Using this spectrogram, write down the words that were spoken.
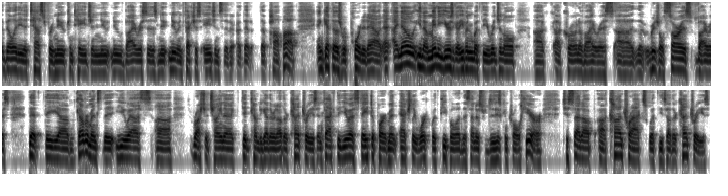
ability to test for new contagion, new new viruses, new new infectious agents that are, that that pop up, and get those reported out. I know, you know, many years ago, even with the original. Uh, uh, coronavirus, uh, the original SARS virus, that the um, governments, the U.S., uh, Russia, China did come together in other countries. In fact, the US State Department actually worked with people in the Centers for Disease Control here to set up uh, contracts with these other countries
